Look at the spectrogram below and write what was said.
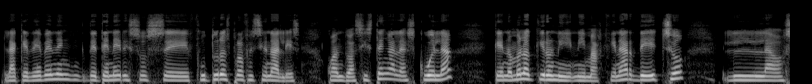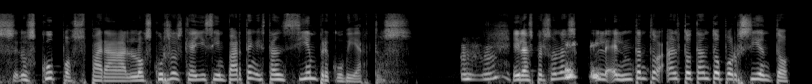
la que deben de tener esos eh, futuros profesionales cuando asisten a la escuela que no me lo quiero ni, imaginar. De hecho, los, los cupos para los cursos que allí se imparten están siempre cubiertos. Y las personas, el, un tanto, alto tanto por ciento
